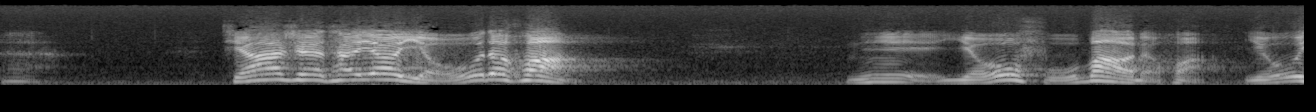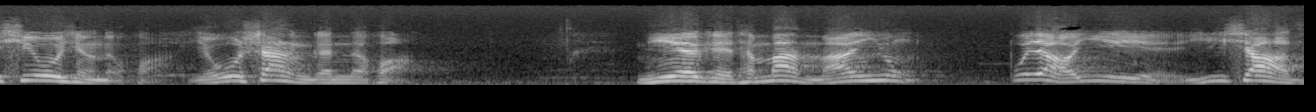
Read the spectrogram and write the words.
啊，假设他要有的话，你有福报的话，有修行的话，有善根的话，你也给他慢慢用，不要一一下子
